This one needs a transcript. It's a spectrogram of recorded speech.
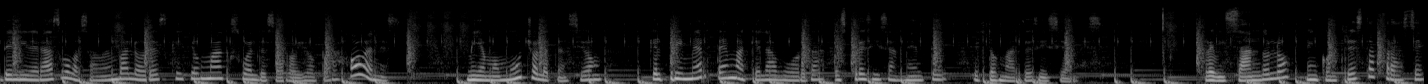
de liderazgo basado en valores que John Maxwell desarrolló para jóvenes. Me llamó mucho la atención que el primer tema que él aborda es precisamente el tomar decisiones. Revisándolo, encontré esta frase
